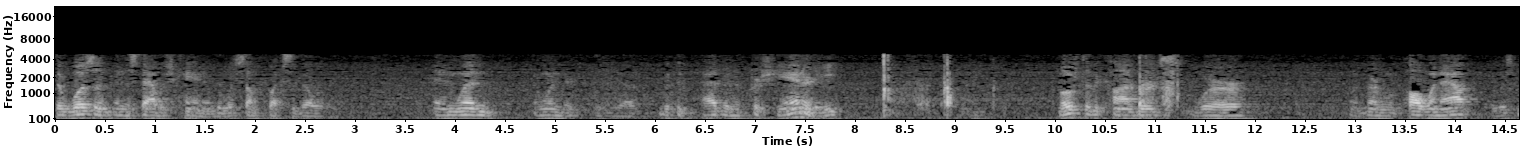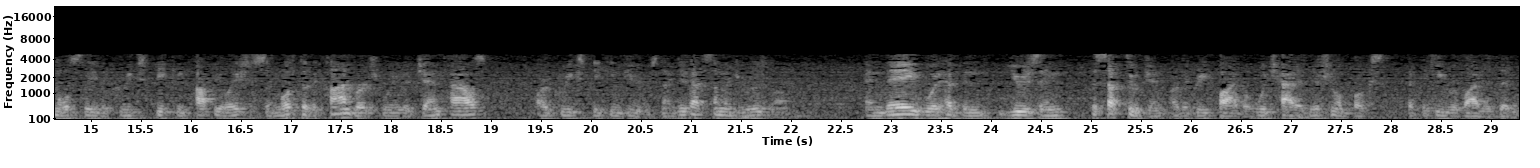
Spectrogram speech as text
there wasn't an established canon. There was some flexibility. And when, and when the, the, uh, with the advent of Christianity, most of the converts were, remember when Paul went out, it was mostly the Greek-speaking population, so most of the converts were either Gentiles or Greek-speaking Jews. Now, did have some in Jerusalem, and they would have been using the Septuagint or the Greek Bible, which had additional books that the Hebrew Bible didn't.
